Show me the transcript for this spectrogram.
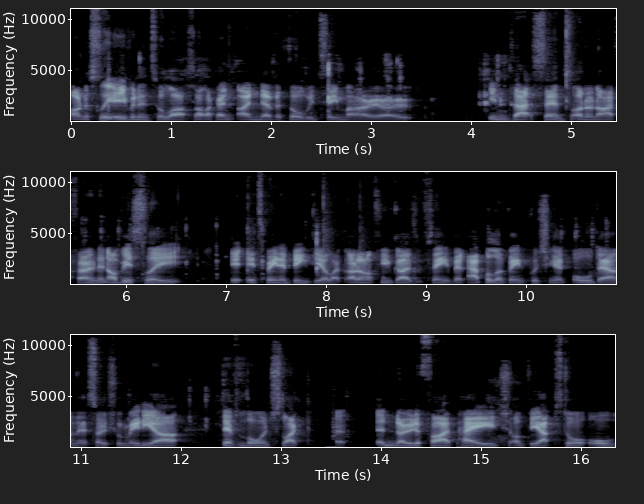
honestly, even until last night, like I, I never thought we'd see Mario in that sense on an iPhone, and obviously. It, it's been a big deal. Like I don't know if you guys have seen, but Apple have been pushing it all down their social media. They've launched like a, a notify page of the App Store, all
